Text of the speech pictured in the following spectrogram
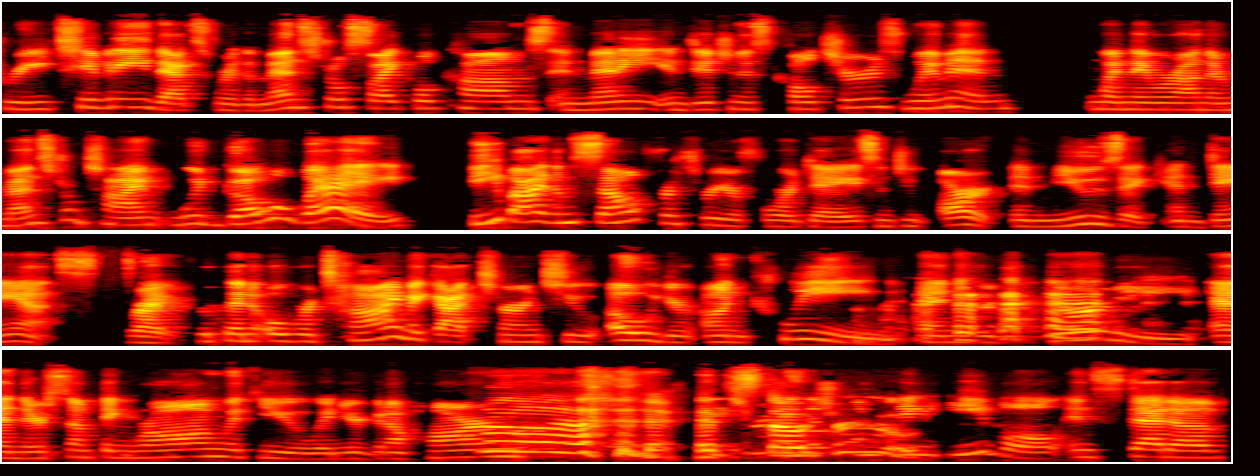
creativity. That's where the menstrual cycle comes. In many indigenous cultures, women, when they were on their menstrual time, would go away be by themselves for three or four days and do art and music and dance. Right. But then over time, it got turned to, oh, you're unclean and you're dirty and there's something wrong with you and you're going to harm. it's so true. Evil instead of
